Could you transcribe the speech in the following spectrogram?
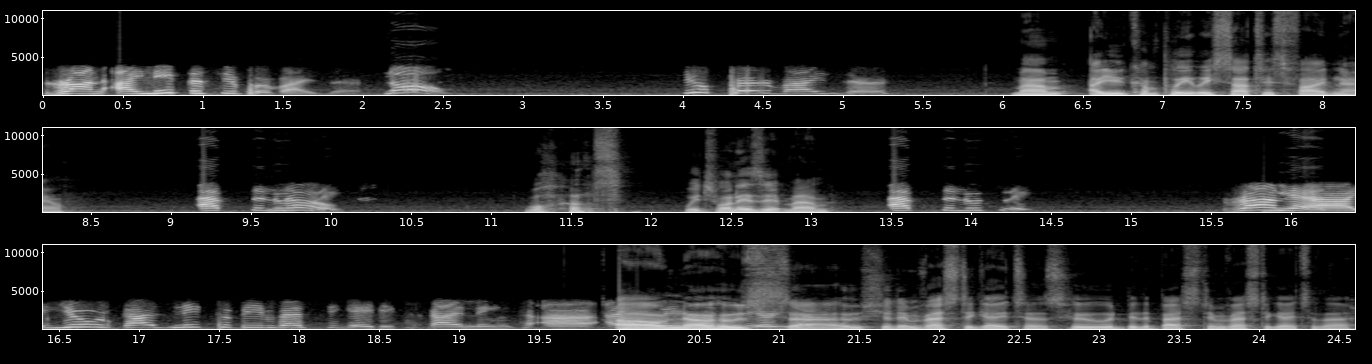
Ron, I need the supervisor. No. Supervisor. Ma'am, are you completely satisfied now? Absolutely. No. What? Which one is it, ma'am? Absolutely. Ron, Yes. uh, you guys need to be investigated, Skylink. Uh, Oh no, who's uh, who should investigate us? Who would be the best investigator there?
